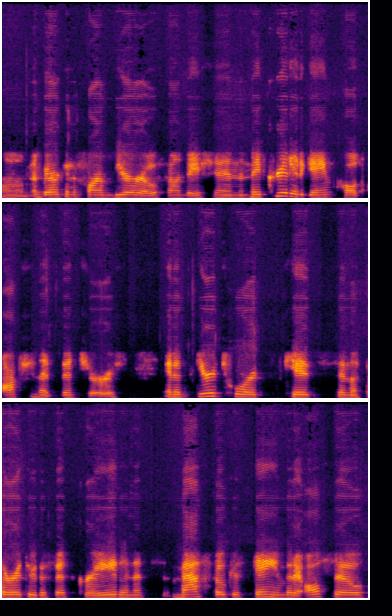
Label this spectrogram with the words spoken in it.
um, American Farm Bureau Foundation, and they've created a game called Auction Adventures, and it's geared towards kids in the third through the fifth grade, and it's math focused game, but it also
